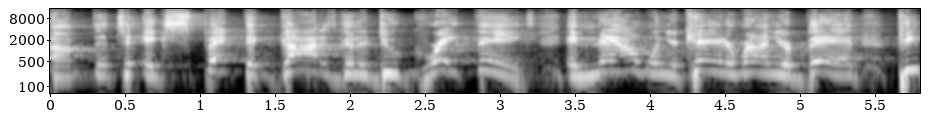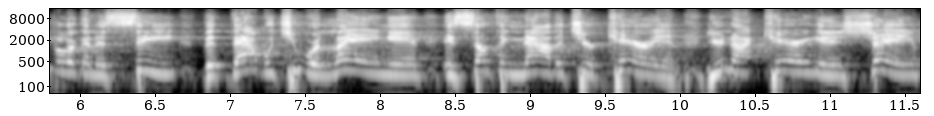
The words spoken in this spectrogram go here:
um, to, to, expect that God is going to do great things. And now, when you're carrying around your bed, people are going to see that that what you were laying in is something now that you're carrying. You're not carrying it in shame,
